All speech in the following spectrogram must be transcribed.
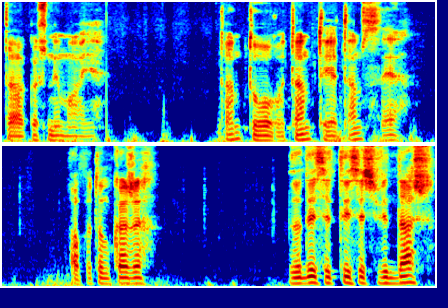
Також немає. Там того, там те, там все. А потім каже, за 10 тисяч віддаш.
